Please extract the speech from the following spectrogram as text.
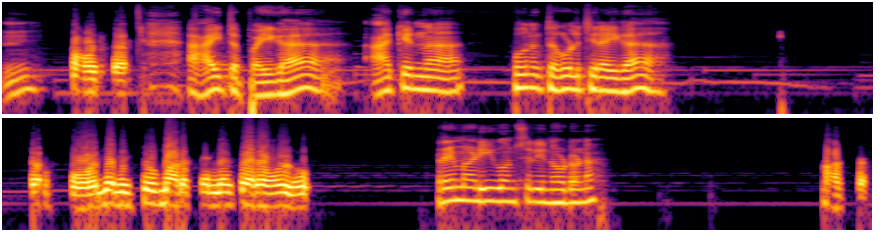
ಹ್ಮ್? ಹೌದು ಸರ್. ಆಯ್ತಪ್ಪ ಈಗ ಆಕೆನ ಫೋನಿಗೆ ತಗೊಳ್ತೀರಾ ಈಗ? ಸರ್ ಫೋನ್ ರಿಸೀವ್ ಮಾಡುತ್ತೇನೆ ಸರ್ ಅವಳು. ಟ್ರೈ ಮಾಡಿ ಈಗ ಒಂದ್ಸಲಿ ನೋಡೋಣ. ಹಾ ಸರ್.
